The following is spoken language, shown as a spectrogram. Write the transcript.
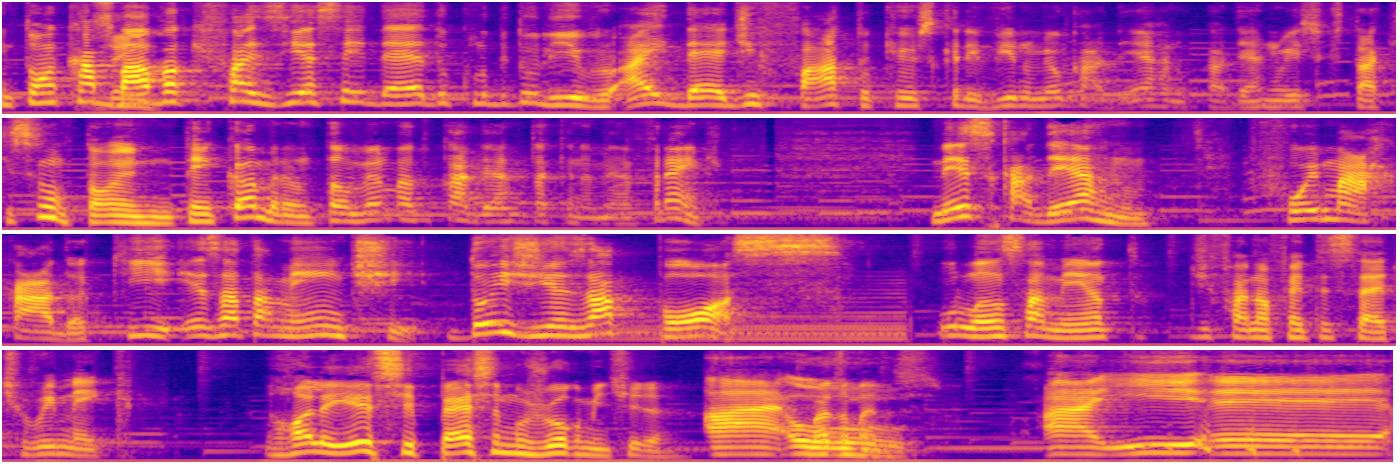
Então acabava que fazia essa ideia do Clube do Livro. A ideia de fato que eu escrevi no meu caderno, o caderno esse que tá aqui, vocês não, tão, não tem câmera, não estão vendo, mas o caderno tá aqui na minha frente. Nesse caderno foi marcado aqui exatamente dois dias após o lançamento de Final Fantasy VII Remake. Olha aí esse péssimo jogo, mentira. Ah, Mais o- ou menos. Aí é,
